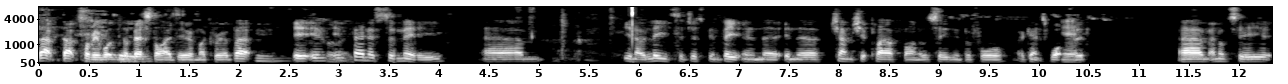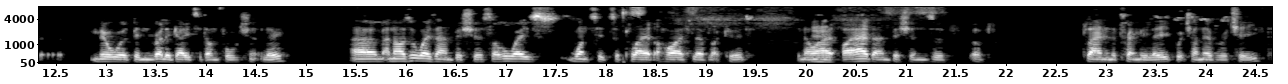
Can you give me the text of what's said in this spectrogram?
that that probably wasn't the best idea of my career. But in, in, in fairness to me, um, you know, Leeds had just been beaten in the in the Championship playoff final the season before against Watford, um, and obviously Millwall had been relegated, unfortunately. Um, and I was always ambitious. I always wanted to play at the highest level I could. You know, I, I had ambitions of, of playing in the Premier League, which I never achieved.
